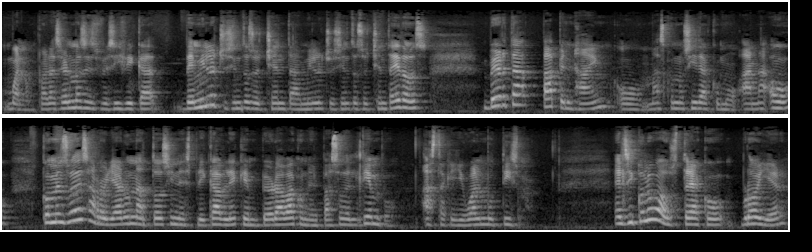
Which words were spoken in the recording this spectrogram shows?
bueno, para ser más específica, de 1880 a 1882, Berta Pappenheim, o más conocida como Anna O, comenzó a desarrollar una tos inexplicable que empeoraba con el paso del tiempo, hasta que llegó al mutismo. El psicólogo austriaco Breuer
